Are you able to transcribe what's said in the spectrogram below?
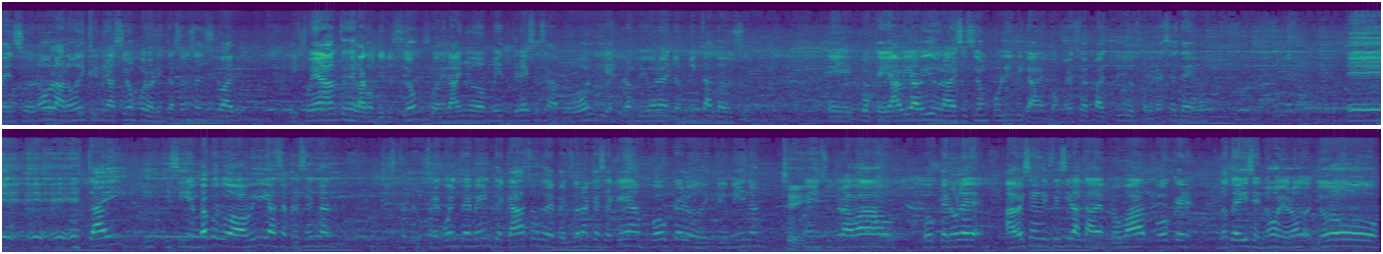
mencionó la no discriminación por orientación sexual, y fue antes de la Constitución, fue en el año 2013 se aprobó y entró en vigor en el 2014, eh, porque ya había habido una decisión política en el Congreso del Partido sobre ese tema. Eh, eh, está ahí y, y sin embargo todavía se presentan fre- frecuentemente casos de personas que se quejan porque los discriminan Sí. en su trabajo, porque no le, a veces es difícil hasta de probar, porque no te dicen, no, yo no, yo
